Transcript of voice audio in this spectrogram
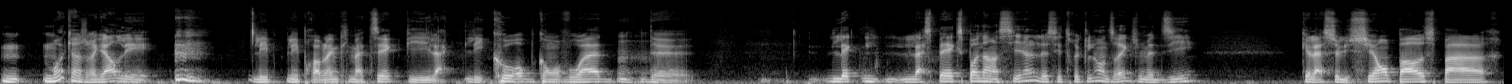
Moi, quand je regarde les, les, problèmes climatiques, puis les courbes qu'on voit mm-hmm. de l'aspect exponentiel de ces trucs-là, on dirait que je me dis que la solution passe par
